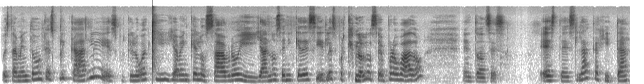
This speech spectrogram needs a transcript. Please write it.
pues también tengo que explicarles, porque luego aquí ya ven que los abro y ya no sé ni qué decirles porque no los he probado. Entonces, esta es la cajita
